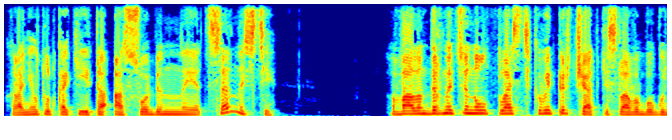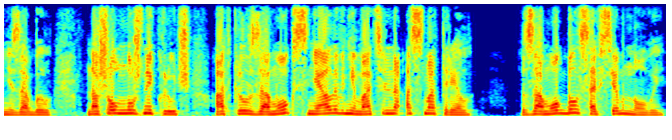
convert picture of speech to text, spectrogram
«Хранил тут какие-то особенные ценности?» Валандер натянул пластиковые перчатки, слава богу, не забыл. Нашел нужный ключ, открыл замок, снял и внимательно осмотрел. Замок был совсем новый.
